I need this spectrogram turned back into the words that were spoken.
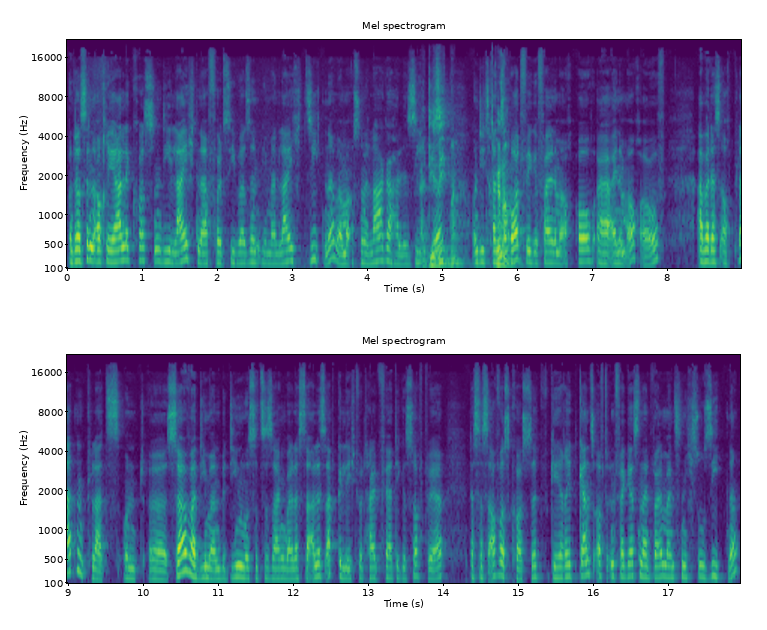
Und das sind auch reale Kosten, die leicht nachvollziehbar sind, die man leicht sieht, ne? wenn man auch so eine Lagerhalle sieht. Ja, die ne? sieht man. Und die genau. Transportwege genau. fallen einem auch, auf, äh, einem auch auf. Aber dass auch Plattenplatz und äh, Server, die man bedienen muss, sozusagen, weil das da alles abgelegt wird, halbfertige Software, dass das auch was kostet, gerät ganz oft in Vergessenheit, weil man es nicht so sieht, ne?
